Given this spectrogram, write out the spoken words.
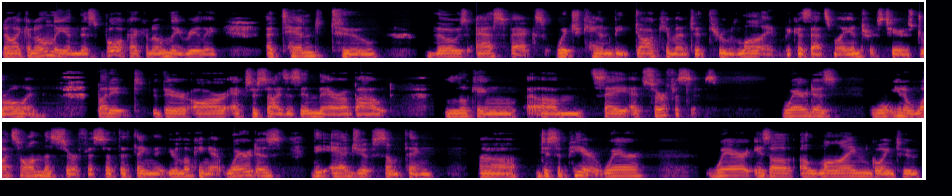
Now, I can only, in this book, I can only really attend to those aspects which can be documented through line because that's my interest here is drawing. But it, there are exercises in there about looking, um, say, at surfaces. Where does you know what's on the surface of the thing that you're looking at? Where does the edge of something uh, disappear? Where where is a, a line going to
